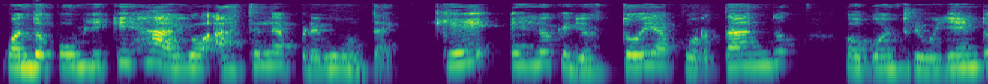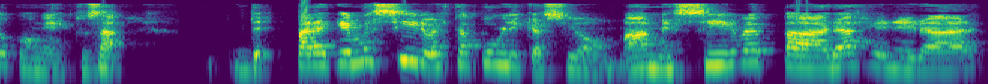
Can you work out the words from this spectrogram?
Cuando publiques algo, hazte la pregunta, ¿qué es lo que yo estoy aportando o contribuyendo con esto? O sea, ¿para qué me sirve esta publicación? Ah, me sirve para generar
